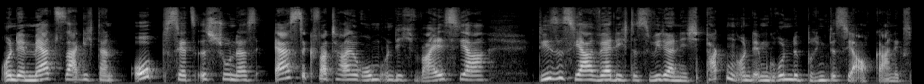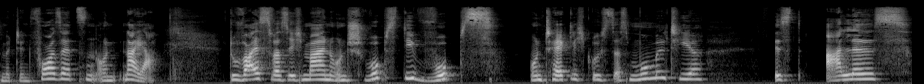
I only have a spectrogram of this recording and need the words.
Und im März sage ich dann, ups, jetzt ist schon das erste Quartal rum und ich weiß ja, dieses Jahr werde ich das wieder nicht packen und im Grunde bringt es ja auch gar nichts mit den Vorsätzen und naja, du weißt, was ich meine und schwupps die Wups und täglich grüßt das Murmeltier, ist alles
